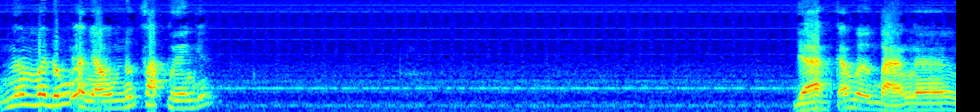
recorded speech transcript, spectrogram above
nó mới đúng là nhà nước pháp quyền chứ Dạ, cảm ơn bạn uh,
